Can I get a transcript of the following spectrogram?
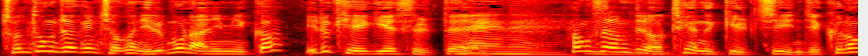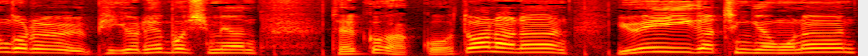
전통적인 적은 일본 아닙니까? 이렇게 얘기했을 때 네네. 네. 한국 사람들이 음. 어떻게 느낄지 이제 그런 거를 비교를 해보시면 될 것 같고 또 하나는 UAE 같은 경우는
